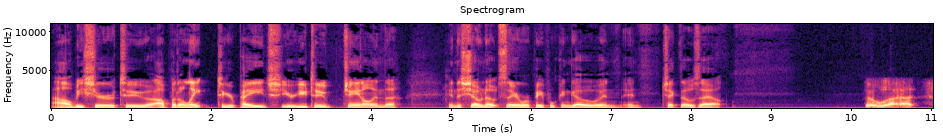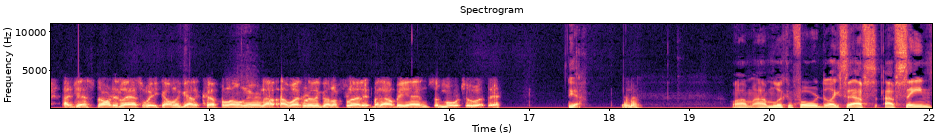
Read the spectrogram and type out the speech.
I'll be sure to. Uh, I'll put a link to your page, your YouTube channel, in the in the show notes there, where people can go and and check those out. Cool. I I just started last week. I only got a couple on there, and I, I wasn't really going to flood it, but I'll be adding some more to it there. Yeah. You know. Well, I'm I'm looking forward to. Like I said, I've I've seen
